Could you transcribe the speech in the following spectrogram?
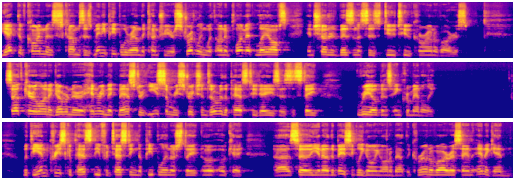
The act of kindness comes as many people around the country are struggling with unemployment, layoffs, and shuttered businesses due to coronavirus. South Carolina Governor Henry McMaster eased some restrictions over the past two days as the state reopens incrementally. With the increased capacity for testing the people in our state, oh, okay. Uh, so, you know, they're basically going on about the coronavirus. And, and again,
